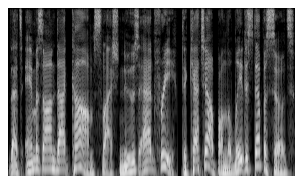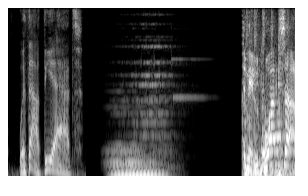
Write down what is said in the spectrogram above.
That's amazon.com slash news ad free to catch up on the latest episodes without the ads. En el WhatsApp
